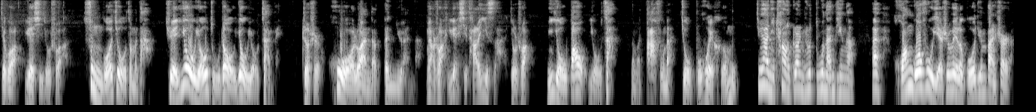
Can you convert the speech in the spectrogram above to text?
结果岳喜就说：“宋国就这么大，却又有诅咒又有赞美，这是祸乱的根源呢。”我们要说啊，岳喜他的意思啊，就是说你有褒有赞，那么大夫呢就不会和睦。就像你唱的歌，你说多难听啊！哎，黄国富也是为了国君办事儿啊。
